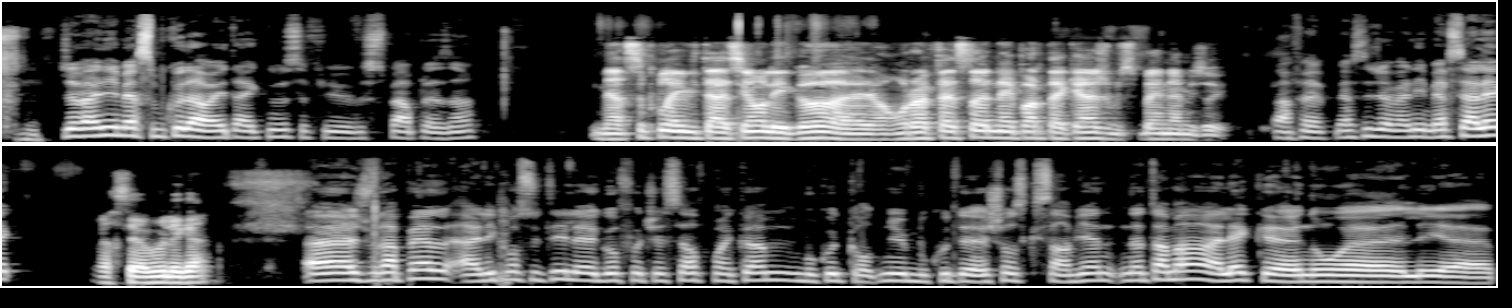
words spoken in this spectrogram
Giovanni, merci beaucoup d'avoir été avec nous. Ça fut super plaisant. Merci pour l'invitation, les gars. Euh, on refait ça n'importe quand. Je me suis bien amusé. Parfait. Merci, Giovanni. Merci, Alec. Merci à vous, les gars. Euh, je vous rappelle, allez consulter le gofootyourself.com. Beaucoup de contenu, beaucoup de choses qui s'en viennent. Notamment, Alec, euh, nos, les,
